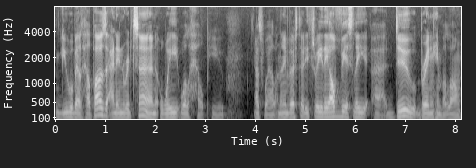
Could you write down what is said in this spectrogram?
you will be able to help us, and in return, we will help you as well. And then in verse 33, they obviously uh, do bring him along.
